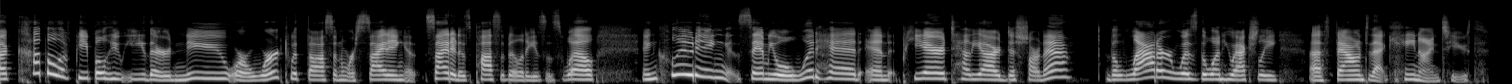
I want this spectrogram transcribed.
A couple of people who either knew or worked with Dawson were citing, cited as possibilities as well, including Samuel Woodhead and Pierre Teilhard de Chardin. The latter was the one who actually uh, found that canine tooth.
